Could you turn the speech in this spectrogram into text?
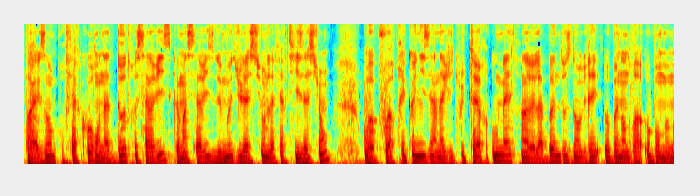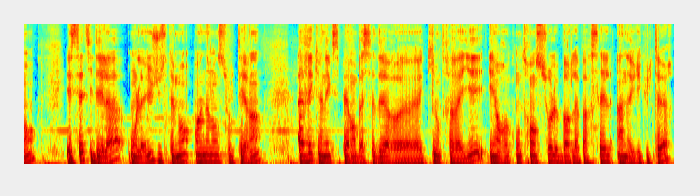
par exemple, pour faire court, on a d'autres services comme un service de modulation de la fertilisation. On va pouvoir préconiser un agriculteur où mettre euh, la bonne dose d'engrais au bon endroit au bon moment. Et cette idée-là, on l'a eu justement en allant sur le terrain avec un expert ambassadeur euh, qui ont travaillé et en rencontrant sur le bord de la parcelle un agriculteur.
